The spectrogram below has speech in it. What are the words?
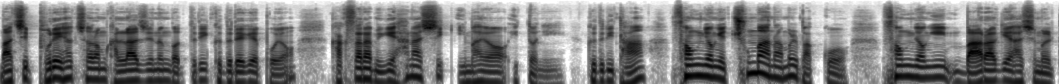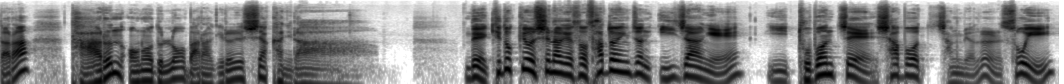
마치 불의 혀처럼 갈라지는 것들이 그들에게 보여 각 사람 위에 하나씩 임하여 있더니 그들이 다 성령의 충만함을 받고 성령이 말하게 하심을 따라 다른 언어들로 말하기를 시작하니라. 네, 기독교 신학에서 사도행전 2장의 이 두 번째 샤봇 장면을 소위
